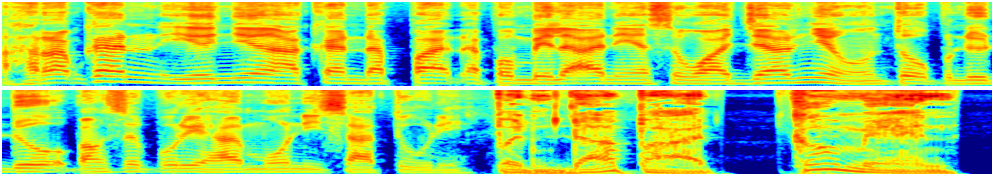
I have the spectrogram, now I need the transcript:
harapkan ianya akan dapat pembelaan yang sewajarnya untuk penduduk Bangsa Puri Harmoni 1 ni pendapat komen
